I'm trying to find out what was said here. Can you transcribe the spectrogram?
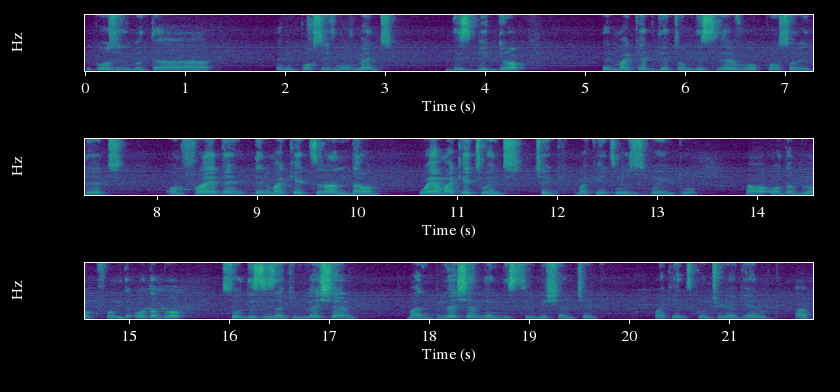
because we got uh, an impulsive movement. This big drop then market get on this level consolidate. On Friday then market ran down. Where market went? Check. Market was going to our order block. From the order block so this is accumulation manipulation then distribution. Check. Market continue again up.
